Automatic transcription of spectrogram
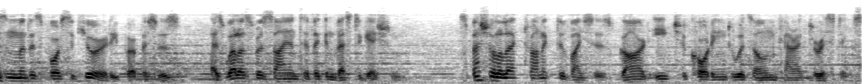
imprisonment is for security purposes as well as for scientific investigation. Special electronic devices guard each according to its own characteristics.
